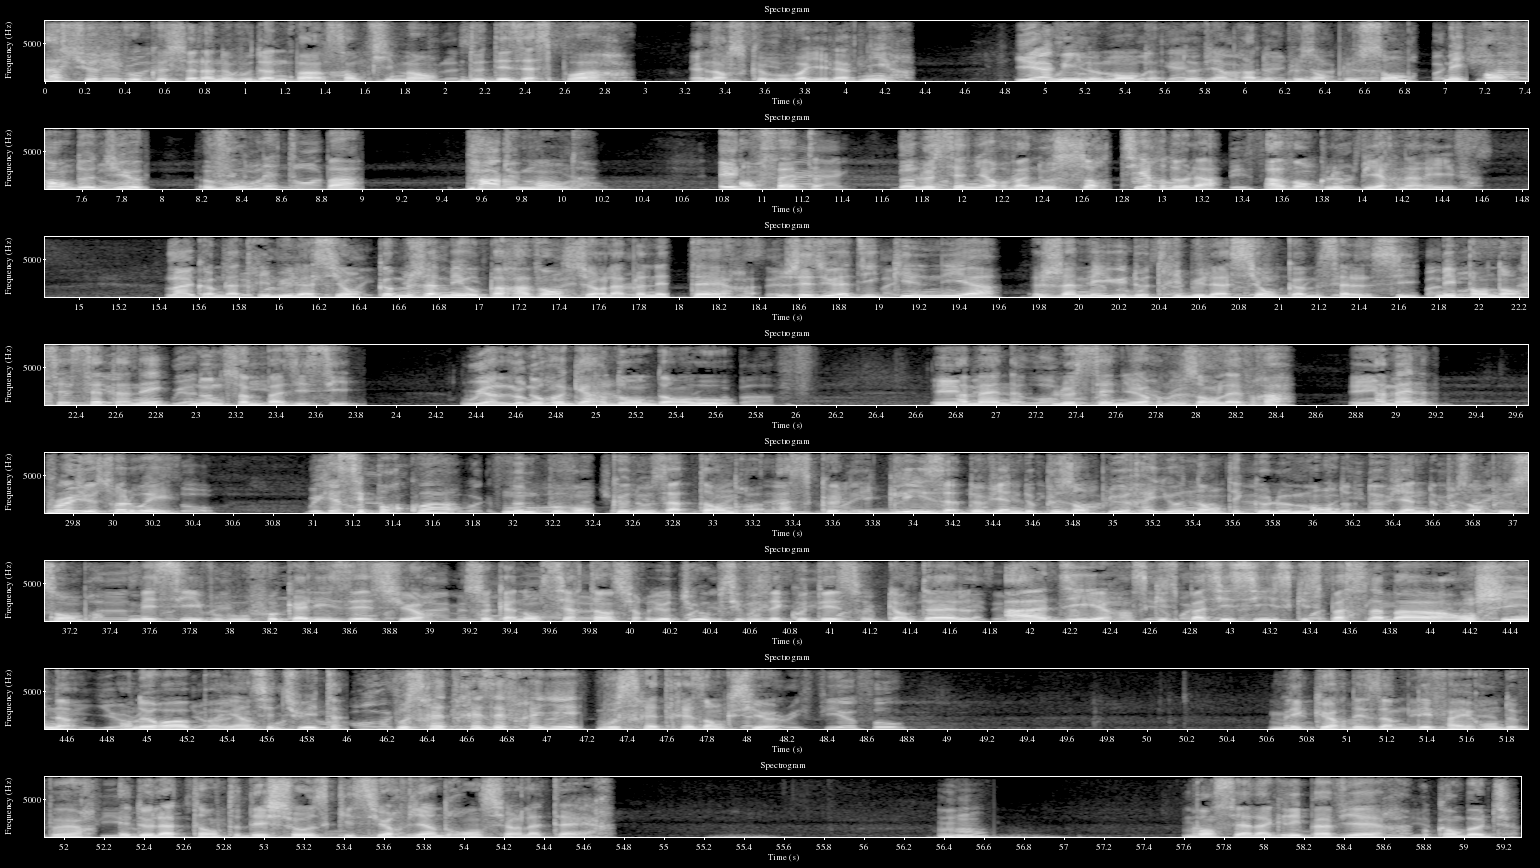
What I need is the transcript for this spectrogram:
assurez-vous que cela ne vous donne pas un sentiment de désespoir lorsque vous voyez l'avenir. Oui, le monde deviendra de plus en plus sombre, mais enfant de Dieu, vous n'êtes pas du monde. En fait, le Seigneur va nous sortir de là avant que le pire n'arrive. Comme la tribulation, comme jamais auparavant sur la planète Terre, Jésus a dit qu'il n'y a jamais eu de tribulation comme celle-ci. Mais pendant ces sept années, nous ne sommes pas ici. Nous regardons d'en haut. Amen. Le Seigneur nous enlèvera. Amen. Dieu soit loué. C'est pourquoi nous ne pouvons que nous attendre à ce que l'Église devienne de plus en plus rayonnante et que le monde devienne de plus en plus sombre. Mais si vous vous focalisez sur ce qu'annoncent certains sur YouTube, si vous écoutez ce qu'Intel a à dire, ce qui se passe ici, ce qui se passe là-bas, en Chine, en Europe et ainsi de suite, vous serez très effrayé, vous serez très anxieux. Les cœurs des hommes défailleront de peur et de l'attente des choses qui surviendront sur la terre. Hmm? Pensez à la grippe aviaire au Cambodge.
